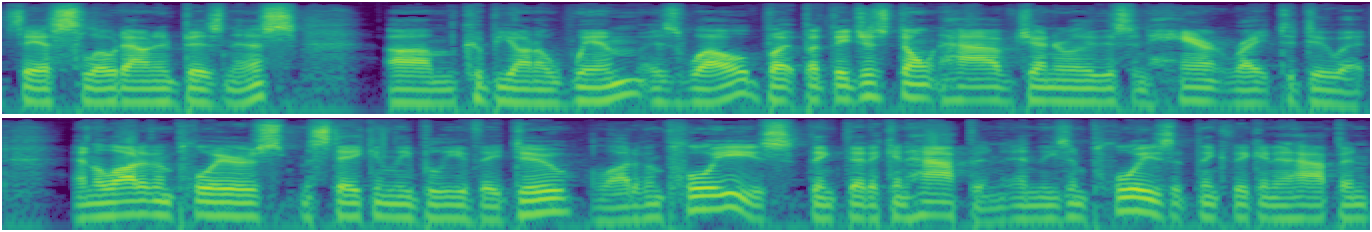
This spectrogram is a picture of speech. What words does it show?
say, a slowdown in business um, could be on a whim as well, but but they just don't have generally this inherent right to do it. And a lot of employers mistakenly believe they do. A lot of employees think that it can happen, and these employees that think they can happen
